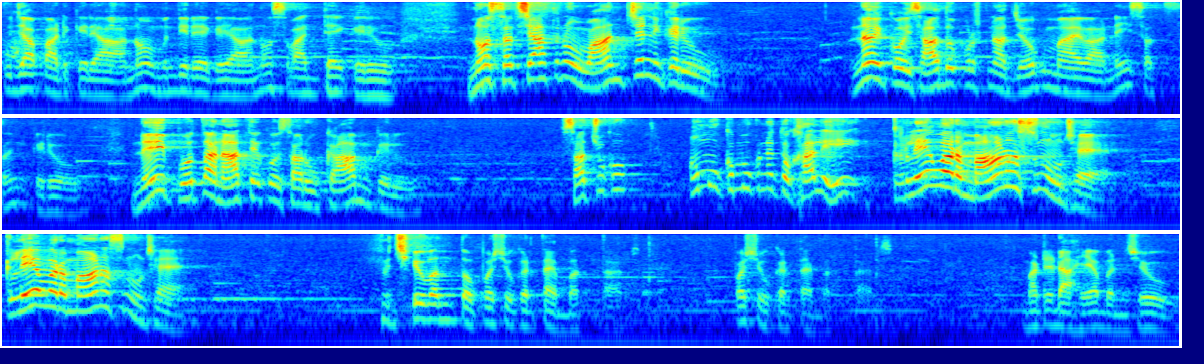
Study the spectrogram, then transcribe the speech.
પૂજા પાઠ કર્યા, નો મંદિરે ગયા, નો સ્વાધ્યાય કર્યું. નો સત્શાસ્ત્રનું વાંચન કર્યું. નહીં કોઈ સાધુ પુરુષના જોગમાં આવ્યા નહીં સત્સંગ કર્યો. નહીં પોતાના હાથે કોઈ સારું કામ કર્યું. સાચું કહું, અમુક અમુક ને તો ખાલી ક્લેવર માણસનું છે. ક્લેવર માણસનું છે. જીવન તો પશુ કરતા બદતર છે. પશુ કરતા બદતર છે. માટે ડાહ્યા બનશો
